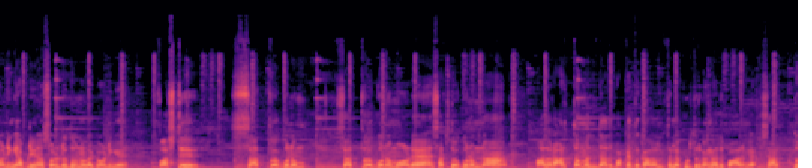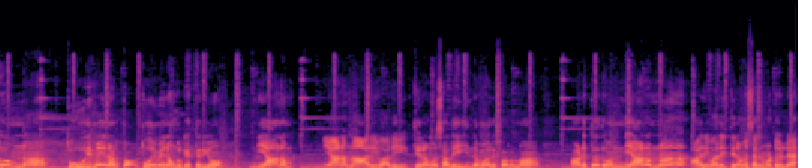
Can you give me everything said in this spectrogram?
கவனிங்க. அப்படி நான் சொல்கிறதும் நல்லா கவனிங்க. ஃபஸ்ட்டு சத்வகுணம். சத்வகுணமோட சத்வகுணம்னா அதோட அர்த்தம் வந்து அது பக்கத்து காலத்தில் கொடுத்துருக்காங்க அது பாருங்கள் சத்துவம்னா தூய்மைன்னு அர்த்தம். தூய்மைன்னு உங்களுக்கே தெரியும். ஞானம். ஞானம்னா அறிவாளி திறமசாலி இந்த மாதிரி சொல்லலாம். அடுத்தது வந்து ஞானம்னா அறிவாளி திறமசாலி மட்டும் இல்லை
